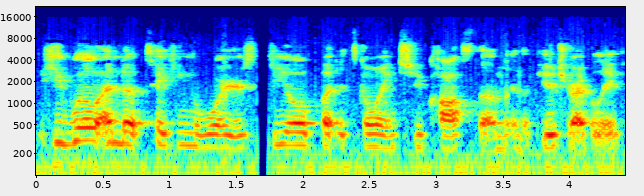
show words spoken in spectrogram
he will end up taking the Warriors deal, but it's going to cost them in the future, I believe.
